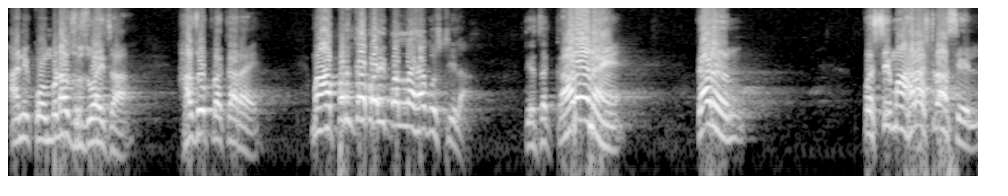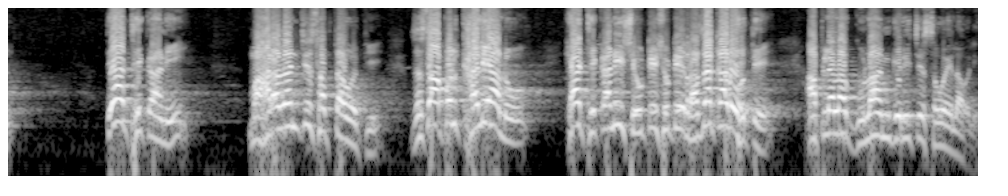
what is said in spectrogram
आणि कोंबडा झुजवायचा हा जो प्रकार आहे मग आपण का बळी पडला ह्या गोष्टीला? त्याचं कारण आहे कारण पश्चिम महाराष्ट्र असेल त्या ठिकाणी महाराजांची सत्ता होती. जसं आपण खाली आलो ह्या ठिकाणी शेवटी शेवटी रजाकार होते. आपल्याला गुलामगिरीची सवय लावली.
